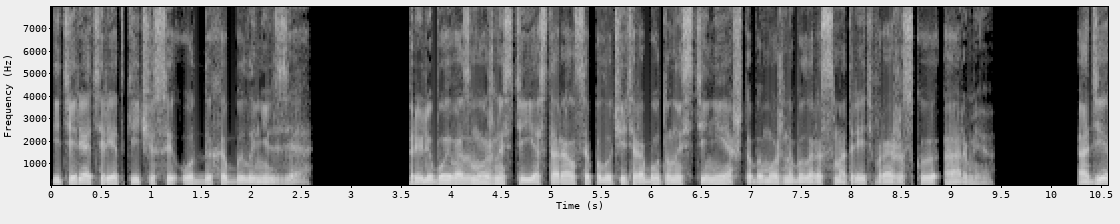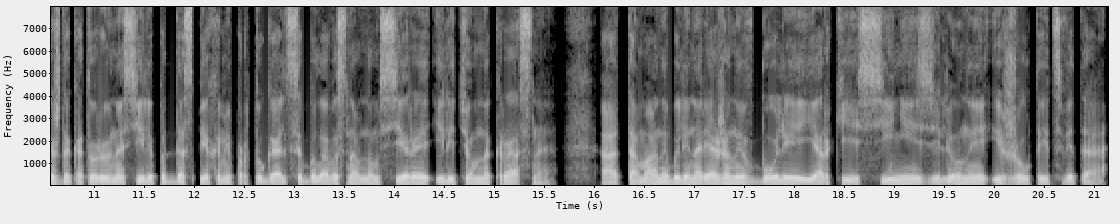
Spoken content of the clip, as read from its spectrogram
и терять редкие часы отдыха было нельзя. При любой возможности я старался получить работу на стене, чтобы можно было рассмотреть вражескую армию. Одежда, которую носили под доспехами португальцы, была в основном серая или темно-красная, а оттаманы были наряжены в более яркие синие, зеленые и желтые цвета.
